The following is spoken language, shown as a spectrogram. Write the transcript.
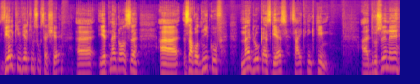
wielkim, wielkim sukcesie e, jednego z e, zawodników Medluk SGS Cycling Team. E, drużyny,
